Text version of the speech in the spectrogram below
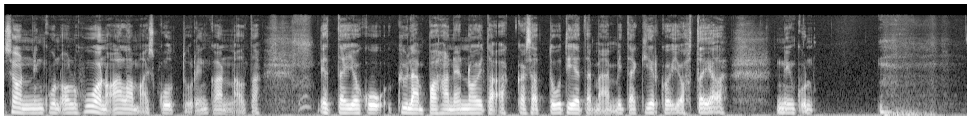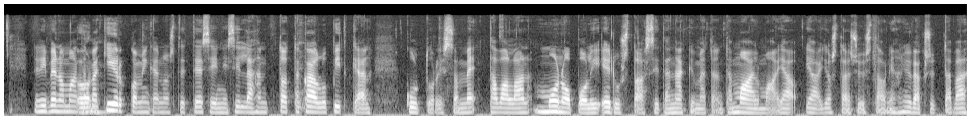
se on niin kuin ollut huono alamaiskulttuurin kannalta, että joku kylän pahanen noita akka sattuu tietämään, mitä kirkonjohtaja niin kuin ja nimenomaan on. tämä kirkko, minkä nostit esiin, niin sillähän totta kai ollut pitkään kulttuurissamme tavallaan monopoli edustaa sitä näkymätöntä maailmaa ja, ja jostain syystä on ihan hyväksyttävää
